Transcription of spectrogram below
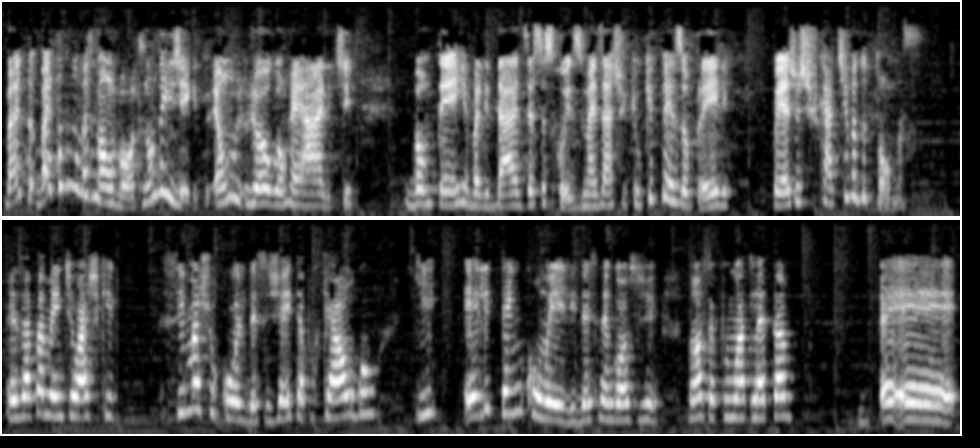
Vai, vai todo mundo tomar um voto, não tem jeito. É um jogo, é um reality vão ter rivalidades, essas coisas, mas acho que o que pesou para ele foi a justificativa do Thomas. Exatamente, eu acho que se machucou ele desse jeito é porque é algo que ele tem com ele, desse negócio de, nossa, eu fui um atleta é, é,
